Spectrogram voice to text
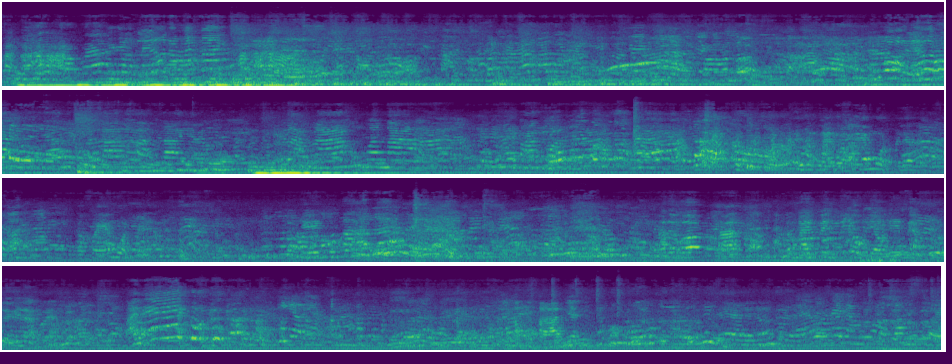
กาแฟหมดไปแล้วกาแฟหมดไปแล้ว ถ้าแต่ว่าทำไมเป็นประโยคเดียวที่แม่พูดเลยนี่นะ ผ่านเนี่ยแล้วให้นางสวย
